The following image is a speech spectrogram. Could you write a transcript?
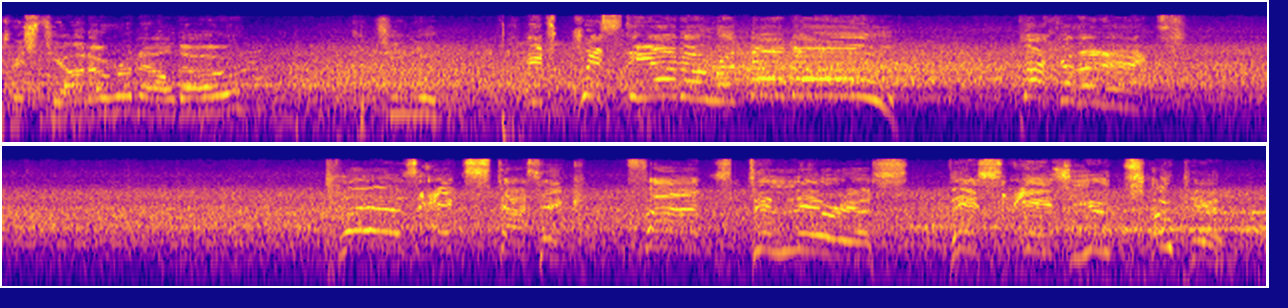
Cristiano Ronaldo. Coutinho. It's Cristiano Ronaldo! Back of the net! Players ecstatic, fans delirious. This is utopian.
